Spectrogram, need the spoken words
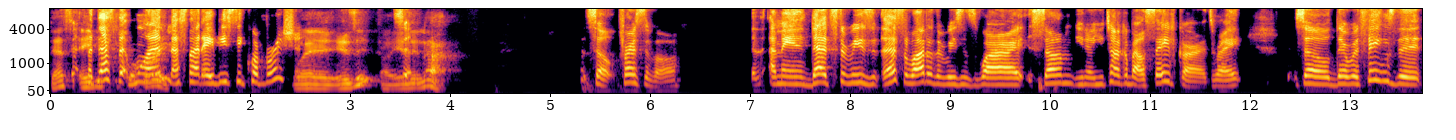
That's but that's that one. That's not ABC Corporation. Well, is it or is So- it not? So first of all, I mean, that's the reason, that's a lot of the reasons why some, you know, you talk about safeguards, right? So there were things that,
